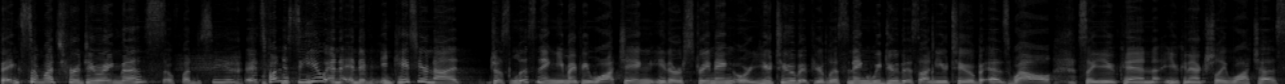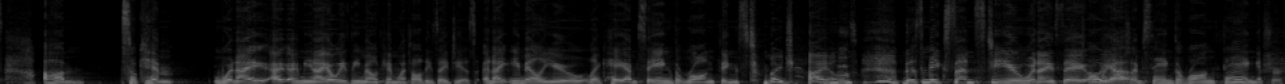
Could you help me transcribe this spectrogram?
Thanks so much for doing this. So fun to see you. It's fun to see you. And, and if, in case you're not just listening, you might be watching either streaming or YouTube. If you're listening, we do this on YouTube as well, so you can you can actually watch us. Um, so Kim, when I, I, I, mean, I always email Kim with all these ideas. And I email you like, hey, I'm saying the wrong things to my child. Mm-hmm. This makes sense to you when I say, oh, oh my yeah. gosh, I'm saying the wrong thing. sure.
